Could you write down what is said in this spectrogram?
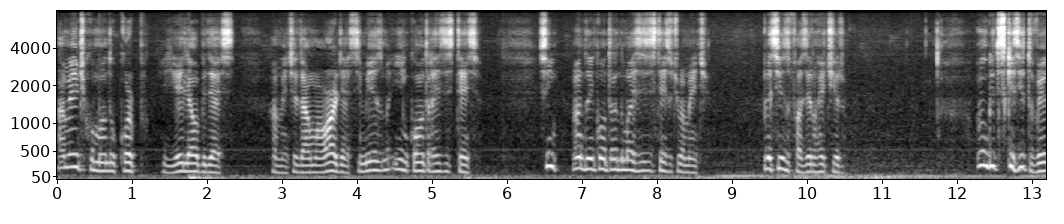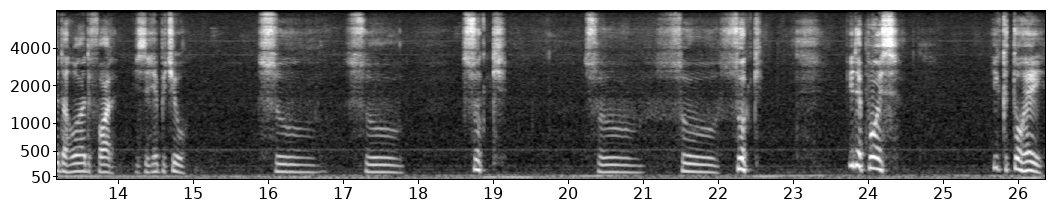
A mente comanda o corpo e ele a obedece. A mente dá uma ordem a si mesma e encontra resistência. Sim, ando encontrando mais resistência ultimamente. Preciso fazer um retiro. Um grito esquisito veio da rua lá de fora e se repetiu. Su. Su. Suk. Su. Su. Suk. E depois. Icto Rei.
